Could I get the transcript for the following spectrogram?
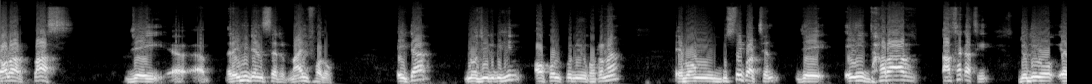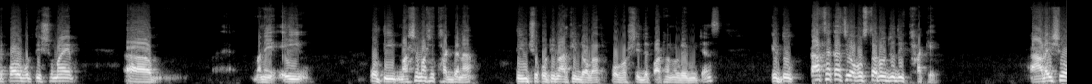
ডলার প্লাস যেই রেমিটেন্সের মাইল ফলক এইটা নজিরবিহীন, অকল্পনীয় ঘটনা। এবং বুঝতেই পারছেন যে এই ধারার কাছাকাছি যদিও এর পরবর্তী সময়ে মানে এই প্রতি মাসে মাসে থাকবে না, তিনশো কোটি মার্কিন ডলার প্রবাসীদের পাঠানো রেমিটেন্স কিন্তু কাছাকাছি অবস্থানও যদি থাকে, আড়াইশো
